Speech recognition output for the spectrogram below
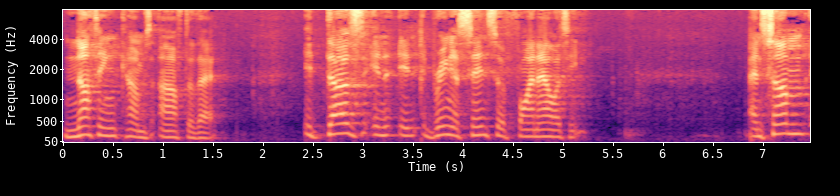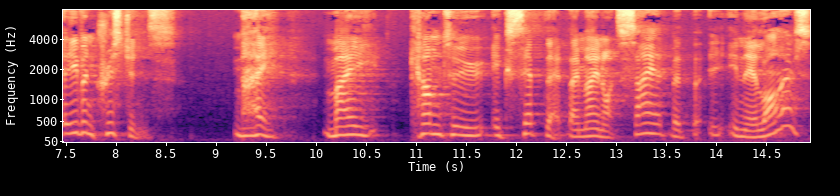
Nothing comes after that. It does in, in, bring a sense of finality. And some, even Christians, may, may come to accept that. They may not say it, but in their lives,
